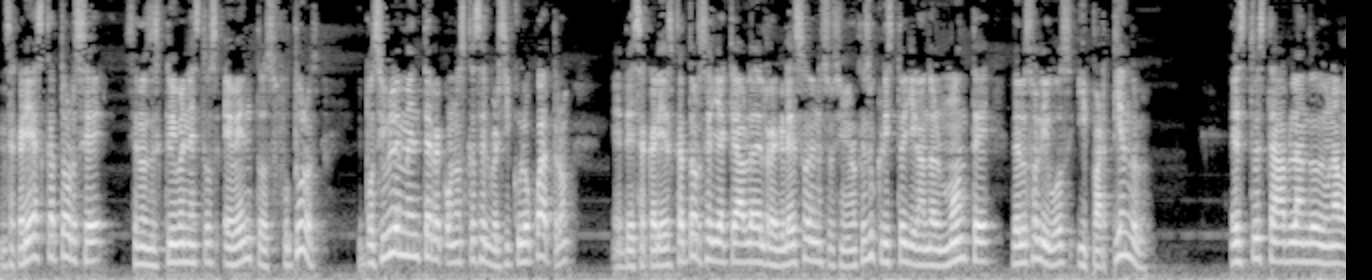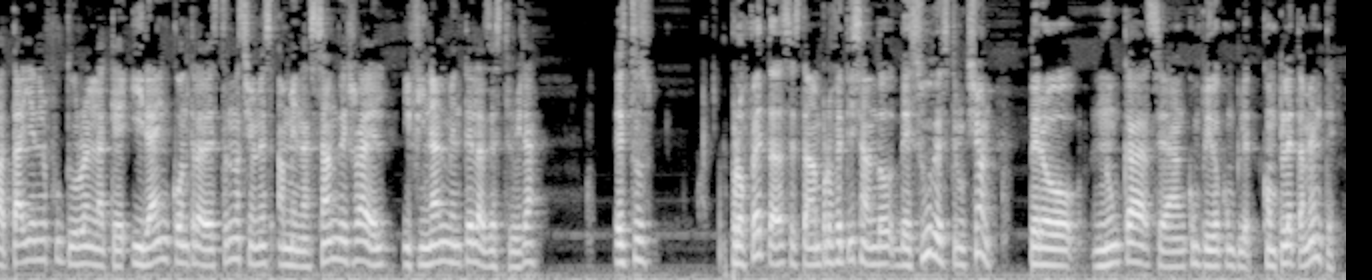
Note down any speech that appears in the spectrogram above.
En Zacarías 14 se nos describen estos eventos futuros y posiblemente reconozcas el versículo 4 eh, de Zacarías 14 ya que habla del regreso de nuestro Señor Jesucristo llegando al monte de los olivos y partiéndolo. Esto está hablando de una batalla en el futuro en la que irá en contra de estas naciones amenazando a Israel y finalmente las destruirá. Estos profetas estaban profetizando de su destrucción, pero nunca se han cumplido completamente.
